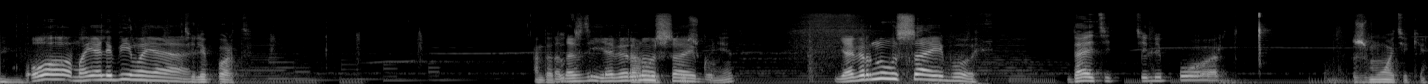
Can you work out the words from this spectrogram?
О, моя любимая! Телепорт. А Подожди, я верну шайбу. Нет? Я вернул шайбу. Дайте телепорт. Жмотики.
